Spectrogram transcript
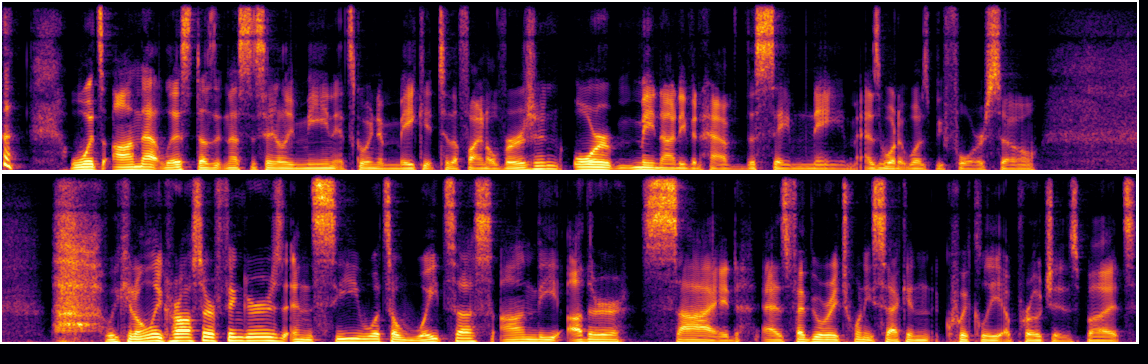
what's on that list doesn't necessarily mean it's going to make it to the final version or may not even have the same name as what it was before. So, we can only cross our fingers and see what awaits us on the other side as February 22nd quickly approaches. But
